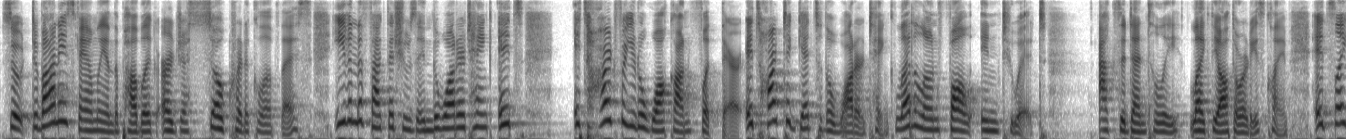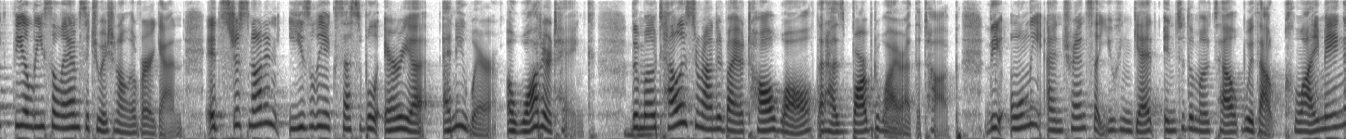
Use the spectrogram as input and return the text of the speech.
So Debanhi's family and the public are just so critical of this. Even the fact that she was in the water tank, it's it's hard for you to walk on foot there. It's hard to get to the water tank, let alone fall into it accidentally, like the authorities claim. It's like the Elisa Lam situation all over again. It's just not an easily accessible area anywhere, a water tank. The mm. motel is surrounded by a tall wall that has barbed wire at the top. The only entrance that you can get into the motel without climbing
